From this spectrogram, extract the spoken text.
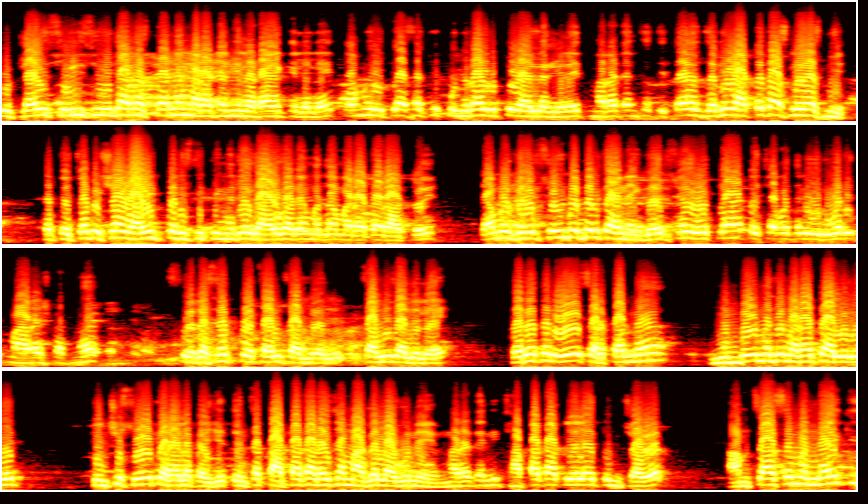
कुठल्याही सोयी सुविधा नसताना मराठ्यांनी लढाया केलेल्या आहेत. त्यामुळे इतिहासाची पुनरावृत्ती व्हायला लागलेली आहेत मराठ्यांचं तिथं जरी वाटत असले असणे तर त्याच्यापेक्षा वाईट परिस्थितीमध्ये गावगाड्यामधला मराठा राहतोय. त्यामुळे गैरसोयीबद्दल काय नाही. गैरसोय होत्या त्याच्याबद्दल उर्वरित महाराष्ट्रातनं रसद पोचायला चालू चालू झालेली आहे. खरं तर हे सरकारनं मुंबईमध्ये मराठे आलेले आहेत. त्यांची सोय करायला पाहिजे. त्यांचा काटा काढायच्या मागे लागू नये. मराठ्यांनी छापा टाकलेला आहे तुमच्यावर. आमचं असं म्हणणं आहे की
